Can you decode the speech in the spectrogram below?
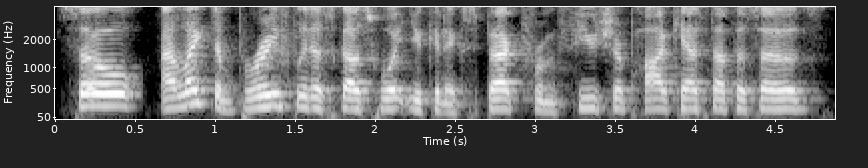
So I'd like to briefly discuss what you can expect from future podcast episodes.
